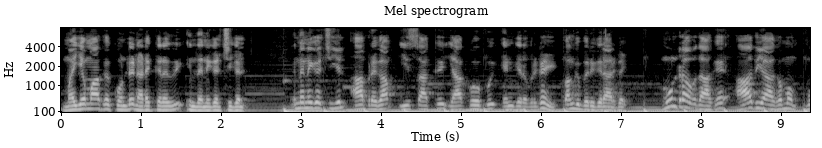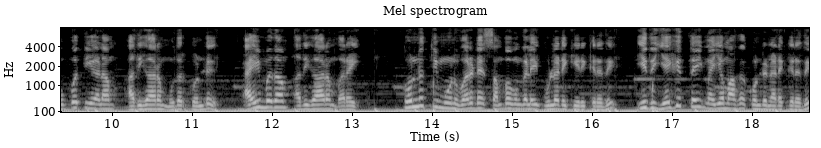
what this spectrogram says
மையமாக கொண்டு நடக்கிறது இந்த நிகழ்ச்சிகள். இந்த நிகழ்ச்சியில் ஆப்ரகாம் ஈசாக்கு யாக்கோபு என்கிறவர்கள் பங்கு பெறுகிறார்கள். மூன்றாவதாக ஆதியாகமம் முப்பத்தி ஏழாம் அதிகாரம் முதற்கொண்டு ஐம்பதாம் அதிகாரம் வரை தொண்ணூத்தி மூணு வருட சம்பவங்களை உள்ளடக்கி இருக்கிறது இது எகிப்தை மையமாக கொண்டு நடக்கிறது.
